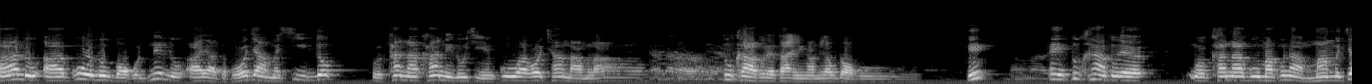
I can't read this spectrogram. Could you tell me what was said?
အားလို့အားကိုလို့ပေါ်ကိုနှစ်လို့အားရသဘောကြမရှိလို့ဟိုဌာနခါနေလို့ရှိရင်ကိုယ်ဟာချမ်းသာမလား ဒုက္ခဆိုတဲ့သာရင်ကမရောက်တော့ဘူးဟင်အဲ့ဒုက္ခဆိုတဲ့ဟိုခန္ဓာကိုယ်မှာခုနမမကြ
